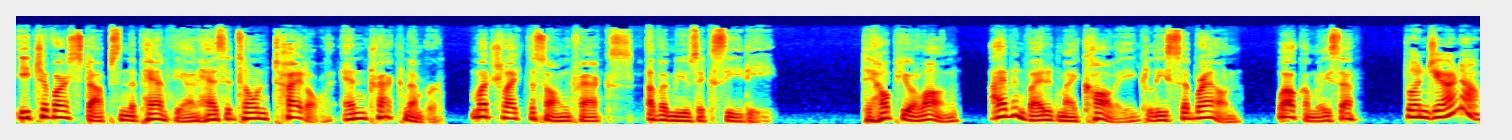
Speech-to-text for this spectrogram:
each of our stops in the Pantheon has its own title and track number, much like the song tracks of a music CD. To help you along, I've invited my colleague, Lisa Brown. Welcome, Lisa. Buongiorno.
